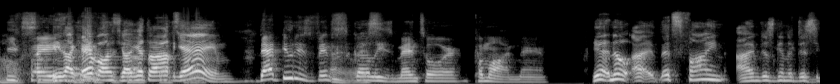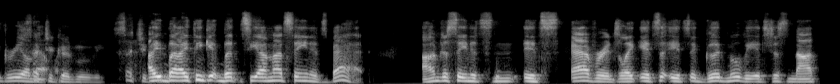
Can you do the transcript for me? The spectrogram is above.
oh, son playing- of He's like, bitch, careful, I he's gonna get thrown out the forgot. That's right. game. That dude is Vince Anyways. Scully's mentor. Come on, man. Yeah, no, I, that's fine. I'm just gonna disagree on Such that. Such a one. good movie. Such a good I but I think it. But see, I'm not saying it's bad. I'm just saying it's it's average. Like it's it's a good movie. It's just not.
